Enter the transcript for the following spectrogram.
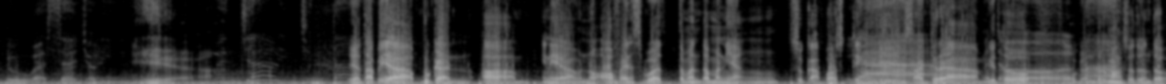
dua sejoli Iya. menjalin cinta Ya tapi ya bukan uh, ini ya no offense buat teman-teman yang suka posting di Ya, Instagram gitu. betul. Bukan Ha-ha. bermaksud untuk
